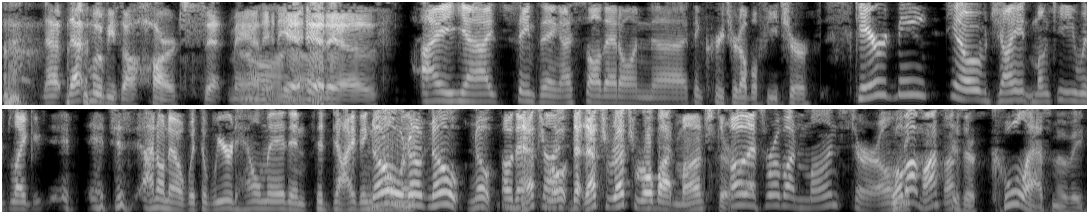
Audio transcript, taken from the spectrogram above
that that movie's a hard sit, man. Oh, it, it, no. it is. I yeah, I, same thing. I saw that on uh, I think Creature Double Feature. Scared me, you know, giant monkey with like it, it just I don't know with the weird helmet and the diving. No, helmet. no, no, no. Oh, that's ro- not- that, that's that's Robot Monster. Oh, that's Robot Monster. Oh, Robot mixed them up. Monsters are a cool ass movie.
